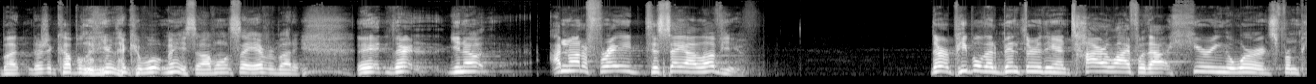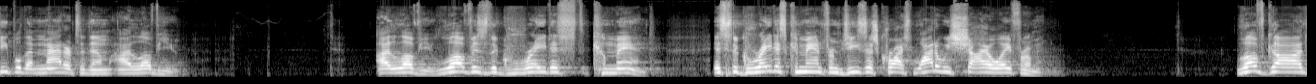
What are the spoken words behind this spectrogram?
But there's a couple in here that can whoop me, so I won't say everybody. Eh, there, you know, I'm not afraid to say I love you. There are people that have been through their entire life without hearing the words from people that matter to them I love you. I love you. Love is the greatest command. It's the greatest command from Jesus Christ. Why do we shy away from it? Love God,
